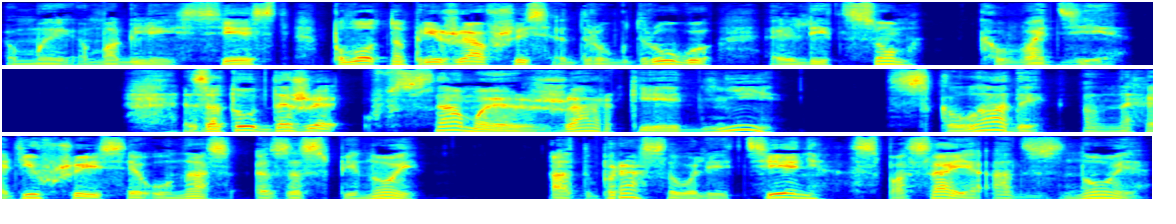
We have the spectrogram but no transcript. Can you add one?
мы могли сесть, плотно прижавшись друг к другу лицом к воде. Зато даже в самые жаркие дни склады, находившиеся у нас за спиной, отбрасывали тень, спасая от зноя,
